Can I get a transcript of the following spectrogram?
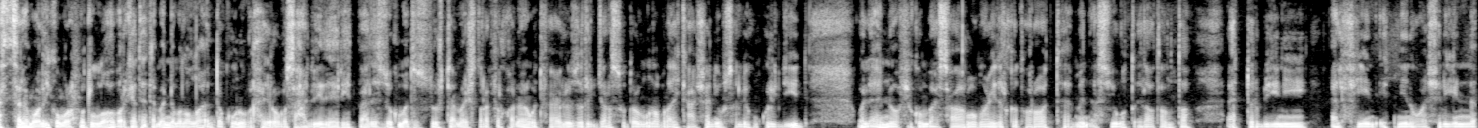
السلام عليكم ورحمة الله وبركاته. أتمنى من الله أن تكونوا بخير وبصحة جيدة. يا ريت بعد إذنكم ما تنسوش تعملوا اشتراك في القناة وتفعلوا زر الجرس وتدعمونا بلايك عشان يوصل لكم كل جديد. والآن نوفيكم بأسعار ومواعيد القطارات من أسيوط إلى طنطا التوربيني 2022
